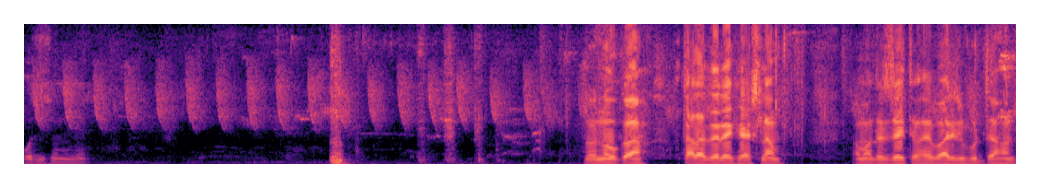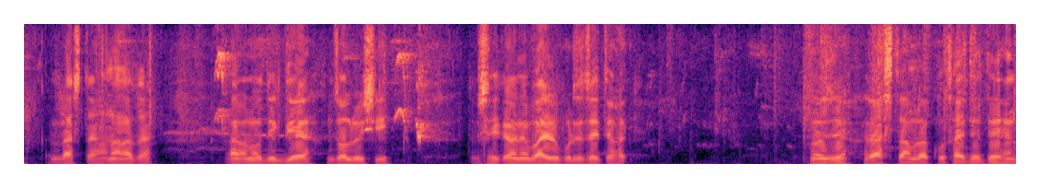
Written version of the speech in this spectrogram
পজিশন নেই। নৌকা তালাতে রেখে আসলাম। আমাদের যাইতে হয় বাড়ির উপর দিয়ে কারণ রাস্তা এখন আলাদা কারণ ওদিক দিয়ে জল বেশি, তো সেই কারণে বাড়ির উপর দিয়ে যাইতে হয়। ওই যে রাস্তা, আমরা কোথায় যেতে হেন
